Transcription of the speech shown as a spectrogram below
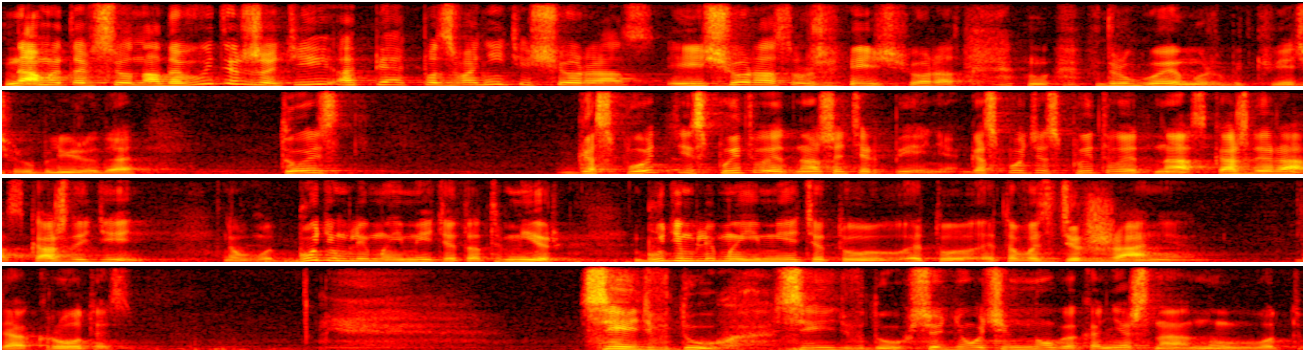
нам это все надо выдержать и опять позвонить еще раз, и еще раз уже, еще раз, в другое, может быть, к вечеру ближе, да. То есть Господь испытывает наше терпение, Господь испытывает нас каждый раз, каждый день. Вот. Будем ли мы иметь этот мир, будем ли мы иметь эту, эту, это воздержание, да, кротость. Сеять в дух, сеять в дух. Сегодня очень много, конечно, ну вот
